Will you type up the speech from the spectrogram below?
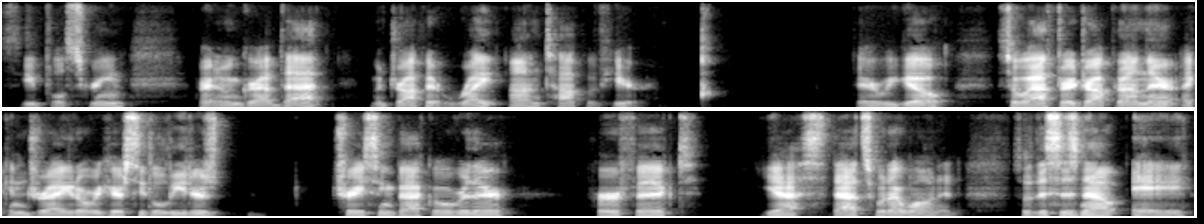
see full screen. All right, I'm going to grab that. I'm going to drop it right on top of here. There we go. So after I drop it on there, I can drag it over here. See the leaders tracing back over there. Perfect. Yes, that's what I wanted. So this is now A.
